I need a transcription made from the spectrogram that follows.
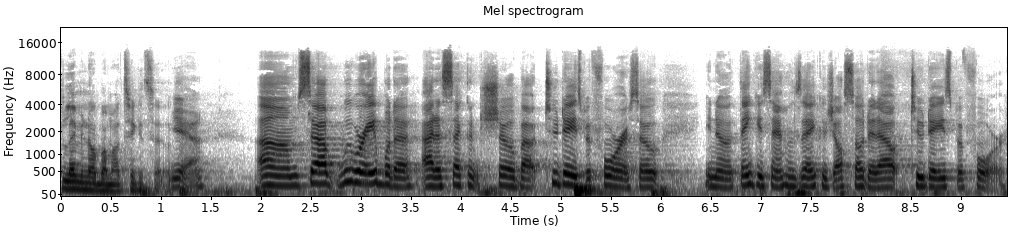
letting me know about my ticket sales. Yeah. Um, so we were able to add a second show about two days before. So, you know, thank you San Jose because y'all sold it out two days before.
